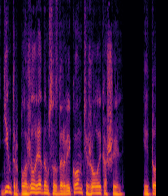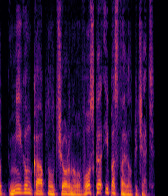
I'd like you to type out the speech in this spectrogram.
Гимтер положил рядом со здоровяком тяжелый кошель, и тот мигом капнул черного воска и поставил печать.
